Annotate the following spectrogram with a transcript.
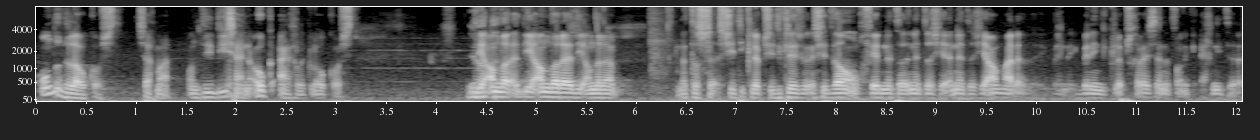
onder de low cost, zeg maar. Want die, die zijn ook eigenlijk low cost. Ja, die, andere, die, andere, die andere, net als eh, City Club, City Club zit wel ongeveer net, net, als, net als jou, maar eh, ik, ben, ik ben in die clubs geweest en dat vond ik echt niet, eh,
